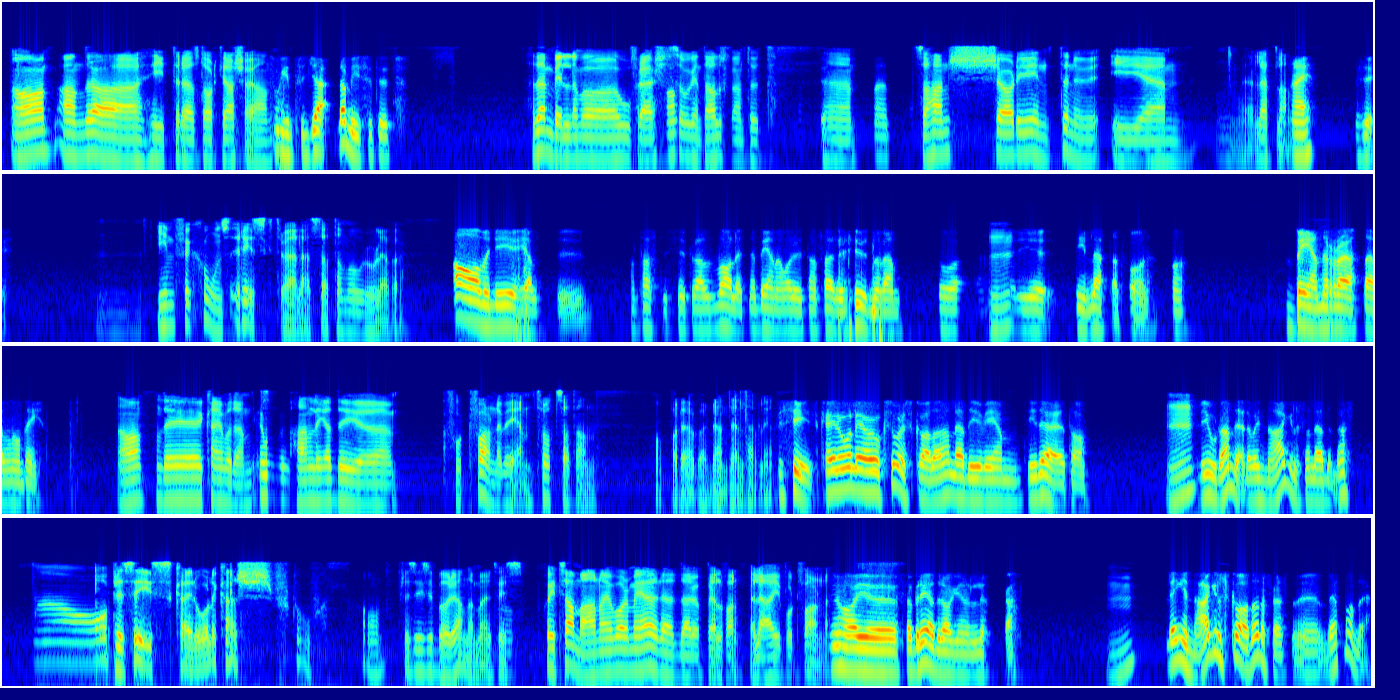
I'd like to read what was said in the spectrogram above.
Ja, andra hit där startkraschade han. Såg inte så jävla mysigt ut. Den bilden var ofräsch. Ja. Såg inte alls skönt ut. Eh, Men- Så han körde ju inte nu i eh, Lettland. Nej, precis. Infektionsrisk tror jag läste att de var oroliga för. Ja, men det är ju helt uh, fantastiskt superallvarligt när benen var utanför huden och vänt. Så Mm. är det ju svinlätt att få, få benröta eller någonting. Ja, det kan ju vara dumt. Han leder ju fortfarande VM, trots att han hoppade över den deltävlingen. Precis. Cairoli har också varit skadad. Han ledde ju VM tidigare ett tag. Mm. Eller gjorde han det? Det var ju Nagel som ledde mest. Ja, precis. Kairoli kanske, oh. ja, precis i början där möjligtvis. Skitsamma, han har ju varit med där, där uppe i alla fall. Eller är ju fortfarande. Nu har ju Fabré dragit en lucka. Mm. Länge Nagel skadade förresten? Eh, Vet man det?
